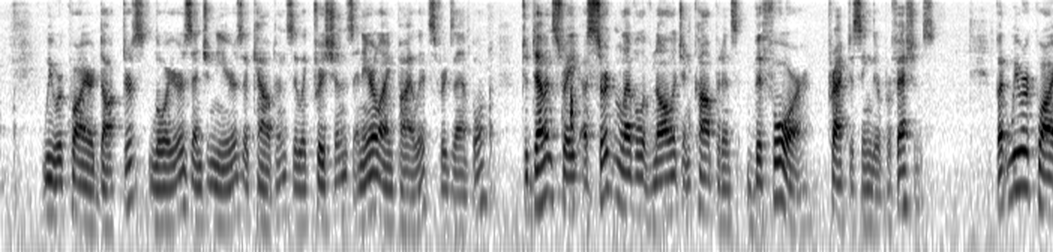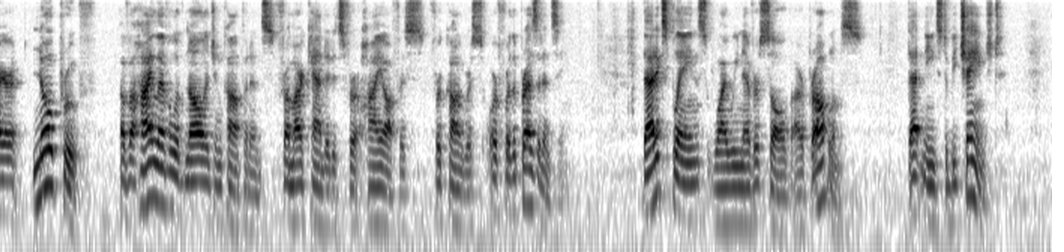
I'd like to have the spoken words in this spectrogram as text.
we require doctors, lawyers, engineers, accountants, electricians, and airline pilots, for example, to demonstrate a certain level of knowledge and competence before practicing their professions. But we require no proof of a high level of knowledge and competence from our candidates for high office, for Congress, or for the presidency. That explains why we never solve our problems. That needs to be changed.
